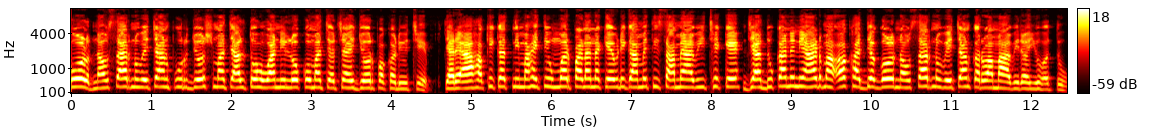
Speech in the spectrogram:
ગોળ નવસારનું વેચાણ પૂરજોશમાં ચાલતું હોવાની લોકોમાં ચર્ચાએ જોર પકડ્યું છે. ત્યારે આ હકીકતની માહિતી ઉમરપાડાના કેવડી ગામેથી સામે આવી છે કે જ્યાં દુકાનની આડમાં અખાદ્ય ગોળ નવસારનું વેચાણ કરવામાં આવી રહ્યું હતું.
